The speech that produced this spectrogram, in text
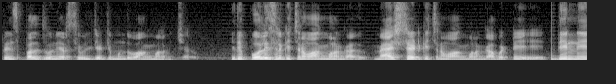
principal junior civil judge ముందు వాంగ్మూలం ఇచ్చారు. ఇది పోలీసులకు ఇచ్చిన వాంగ్మూలం కాదు మ్యాజిస్ట్రేట్కి ఇచ్చిన వాంగ్మూలం కాబట్టి దీన్ని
